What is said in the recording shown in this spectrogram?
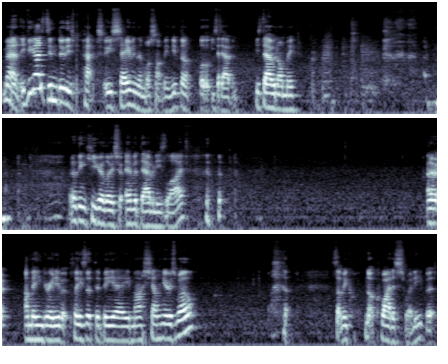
Man, if you guys didn't do these packs, are you saving them or something? You've done. Oh, he's dabbing. He's dabbing on me. I don't think Hugo Lloris will ever dab in his life. I don't, I'm being greedy, but please let there be a Martial here as well. Something not quite as sweaty, but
